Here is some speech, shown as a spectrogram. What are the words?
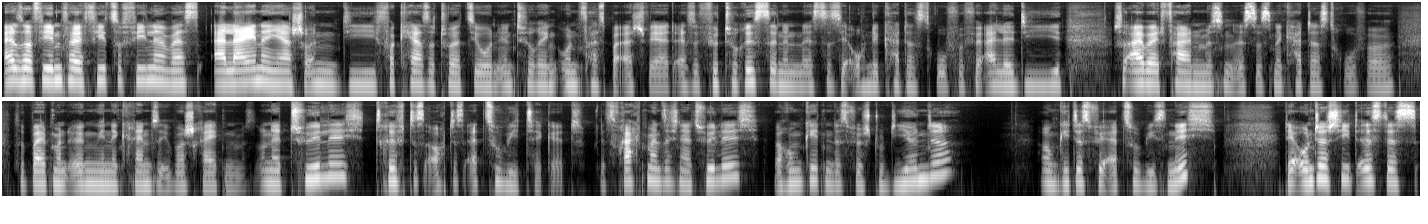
Also auf jeden Fall viel zu viele, was alleine ja schon die Verkehrssituation in Thüringen unfassbar erschwert. Also für Touristinnen ist das ja auch eine Katastrophe. Für alle, die zur Arbeit fahren müssen, ist es eine Katastrophe, sobald man irgendwie eine Grenze überschreiten muss. Und natürlich trifft es auch das Azubi-Ticket. Jetzt fragt man sich natürlich, warum geht denn das für Studierende? Warum geht es für Azubis nicht? Der Unterschied ist, dass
